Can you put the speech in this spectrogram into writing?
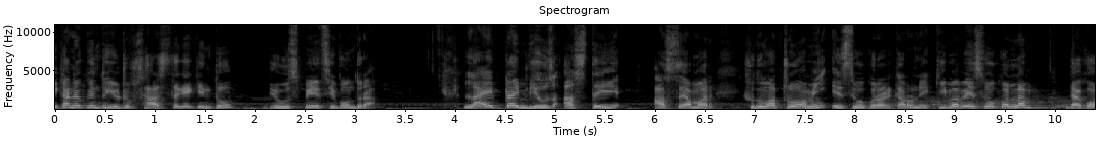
এখানেও কিন্তু ইউটিউব সার্চ থেকে কিন্তু ভিউজ পেয়েছি বন্ধুরা। লাইফ টাইম ভিউজ আসতেই আসছে আমার, শুধুমাত্র আমি এসিও করার কারণে। কীভাবে এসিও করলাম? দেখো,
